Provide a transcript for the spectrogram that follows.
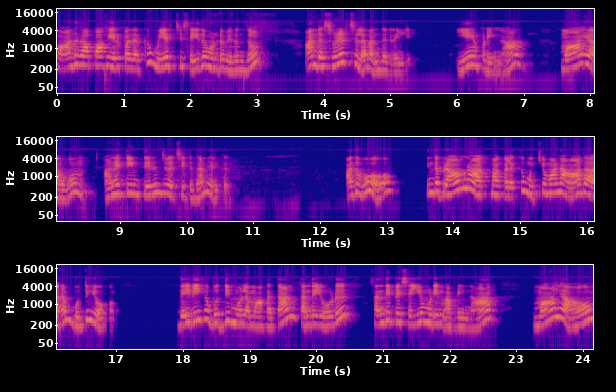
பாதுகாப்பாக இருப்பதற்கு முயற்சி செய்து கொண்டும் இருந்தும் அந்த சுழற்சியில் வந்துடுறீங்க. ஏன் அப்படின்னா மாயாவும் அனைத்தையும் தெரிஞ்சு வச்சுட்டு தான் இருக்குது. அதுவோ இந்த பிராமண ஆத்மாக்களுக்கு முக்கியமான ஆதாரம் புத்தி யோகம். தெய்வீக புத்தி மூலமாகத்தான் தந்தையோடு சந்திப்பை செய்ய முடியும் அப்படின்னா மாயாவும்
